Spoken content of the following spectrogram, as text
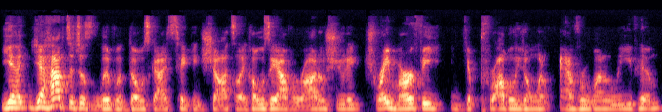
yeah, you have to just live with those guys taking shots like Jose Alvarado shooting. Trey Murphy, you probably don't ever want to leave him,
